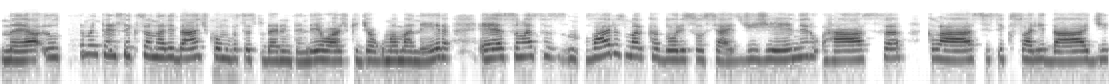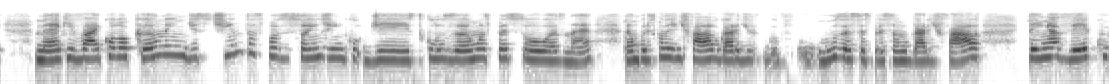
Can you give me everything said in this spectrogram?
Né? O termo interseccionalidade, como vocês puderam entender, eu acho que de alguma maneira, é, são esses vários marcadores sociais de gênero, raça, classe, sexualidade, né, que vai colocando em distintas posições de, de exclusão as pessoas, né? Então, por isso, quando a gente fala lugar de, usa essa expressão lugar de fala, tem a ver com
